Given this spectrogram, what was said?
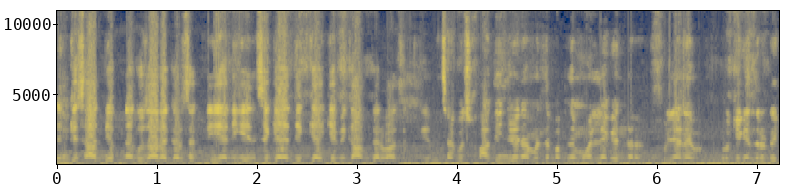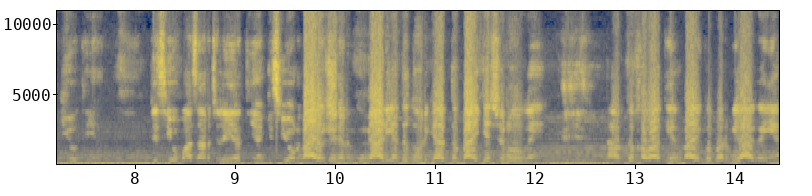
ان کے ساتھ بھی اپنا گزارا کر سکتی ہے یعنی کہ ان سے کہہ دے کہہ کے بھی کام کروا سکتی ہے۔ اچھا کچھ خواتین جو ہے نا مطلب اپنے محلے کے اندر فلیانے برقے کے اندر ڈکی ہوتی ہیں۔ جیسی وہ بازار چلی جاتی ہیں کسی اور بائک گاڑیاں تو دور اب تو بائکیں شروع ہو گئی جی جی جی۔ اب تو خواتین بائکوں پر بھی آ گئی ہیں۔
